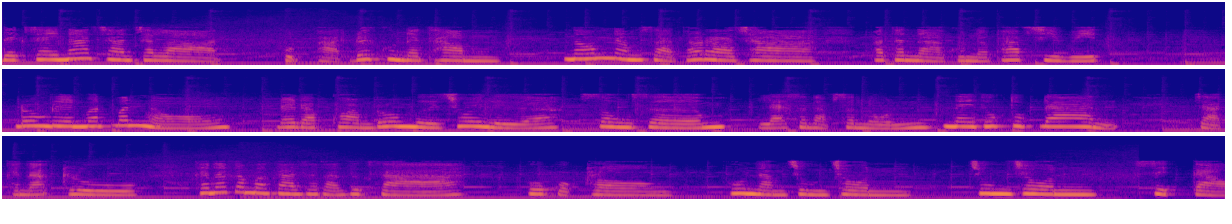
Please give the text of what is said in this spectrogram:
เด็กชัยนาทชาญฉลาด ผุดผาดด้วยคุณธรรม น้อมนำศาสตร์พระราชา พัฒนาคุณภาพชีวิต โรงเรียนวัดบ้านหนอง ได้รับความร่วมมือช่วยเหลือ ส่งเสริม และสนับสนุนในทุกๆด้าน จากคณะครู คณะกรรมการสถานศึกษา ผู้ปกครอง ผู้นำชุมชน ชุมชน สิทธิ์เก่า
